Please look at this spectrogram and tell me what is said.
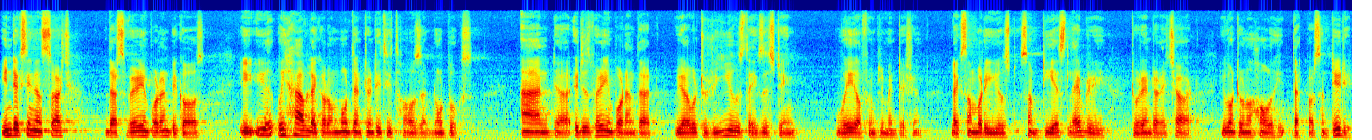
Indexing and search, that's very important because we have like around more than 23,000 notebooks. And uh, it is very important that we are able to reuse the existing way of implementation. Like somebody used some DS library to render a chart. You want to know how he, that person did it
